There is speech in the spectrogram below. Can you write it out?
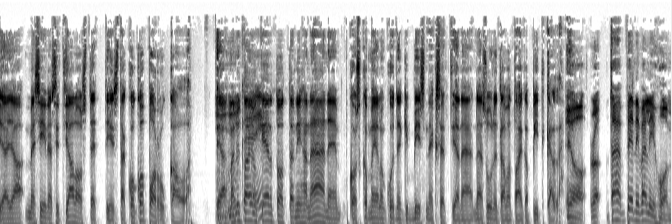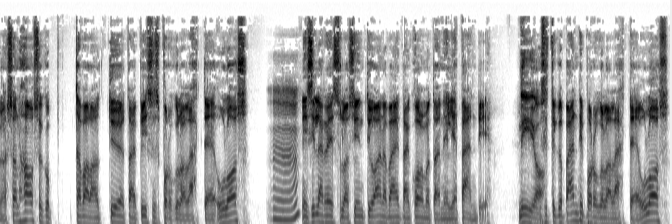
ja, ja me siinä sitten jalostettiin sitä koko porukalla. Ja mm, mä nyt okei. aion kertoa tämän ihan ääneen, koska meillä on kuitenkin bisnekset ja nämä, nämä suunnitelmat aika pitkällä. Joo, no, tämä pieni välihuomio. Se on hauska, kun tavallaan työ- tai bisnesporukulla lähtee ulos, mm. niin sillä reissulla syntyy aina vähintään kolme tai neljä bändiä. Niin joo, Sitten kun bändiporukalla lähtee ulos,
